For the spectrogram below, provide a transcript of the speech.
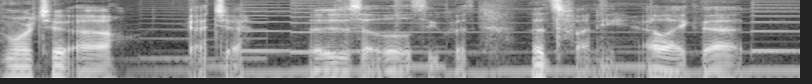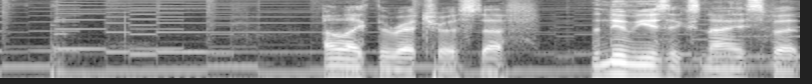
There's more to Oh, gotcha. There's just that little sequence. That's funny. I like that. I like the retro stuff. The new music's nice, but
